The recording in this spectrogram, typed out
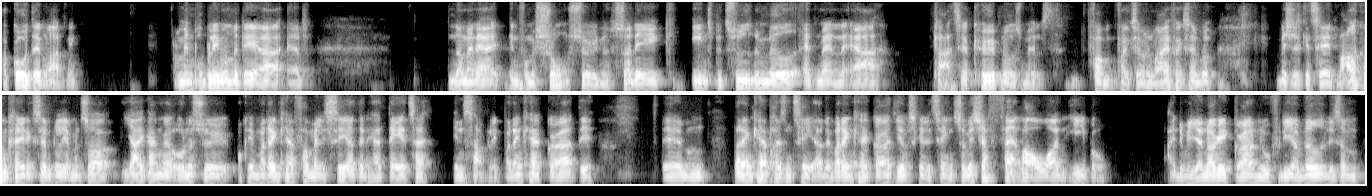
at gå den retning. Men problemet med det er, at når man er informationssøgende, så er det ikke ens betydende med, at man er klar til at købe noget som helst. For, for eksempel mig, for eksempel, hvis jeg skal tage et meget konkret eksempel, jamen så jeg i gang med at undersøge, okay, hvordan kan jeg formalisere den her dataindsamling? Hvordan kan jeg gøre det? Øhm, hvordan kan jeg præsentere det? Hvordan kan jeg gøre de her forskellige ting? Så hvis jeg falder over en e-bog, ej, det vil jeg nok ikke gøre nu, fordi jeg ved ligesom,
